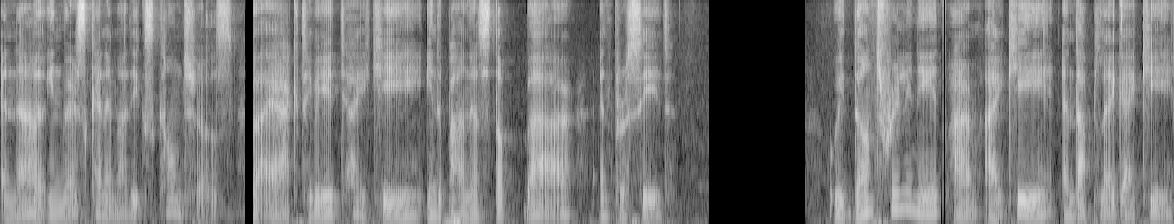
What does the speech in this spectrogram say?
And now the inverse kinematics controls. I activate IK in the panel's top bar and proceed. We don't really need arm IK and up leg IK,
